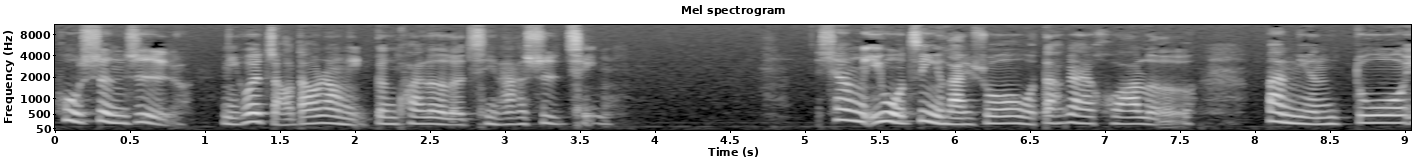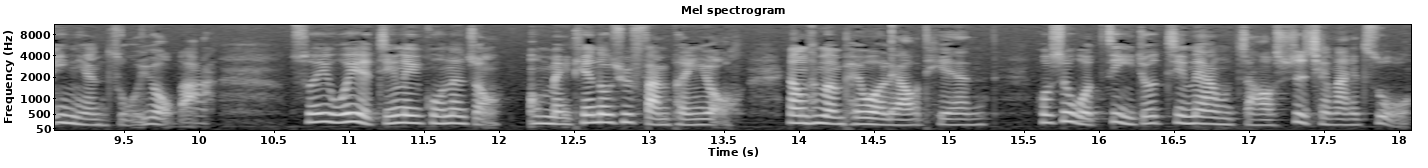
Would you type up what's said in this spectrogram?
或甚至你会找到让你更快乐的其他事情。像以我自己来说，我大概花了半年多一年左右吧，所以我也经历过那种哦，每天都去烦朋友，让他们陪我聊天，或是我自己就尽量找事情来做，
